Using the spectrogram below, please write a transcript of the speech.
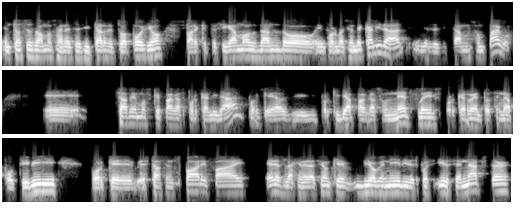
entonces vamos a necesitar de tu apoyo para que te sigamos dando información de calidad y necesitamos un pago. Eh, sabemos que pagas por calidad, porque, porque ya pagas un Netflix, porque rentas en Apple TV, porque estás en Spotify, eres la generación que vio venir y después irse en Napster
